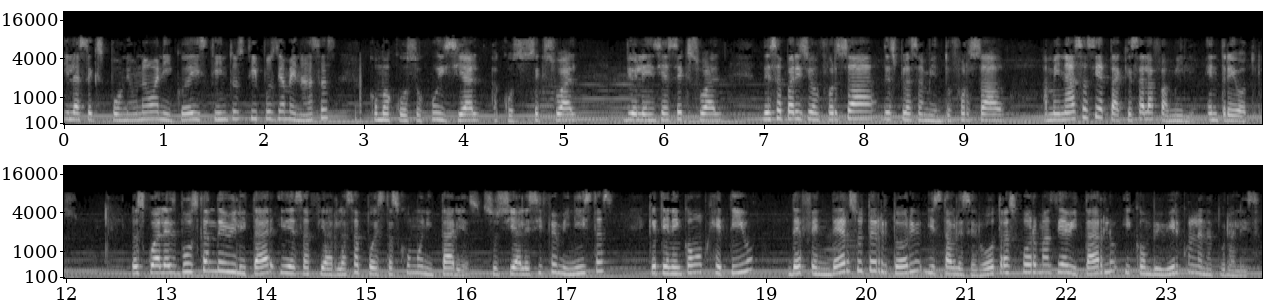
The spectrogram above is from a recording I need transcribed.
y las expone a un abanico de distintos tipos de amenazas como acoso judicial, acoso sexual, violencia sexual, desaparición forzada, desplazamiento forzado, amenazas y ataques a la familia, entre otros, los cuales buscan debilitar y desafiar las apuestas comunitarias, sociales y feministas que tienen como objetivo defender su territorio y establecer otras formas de habitarlo y convivir con la naturaleza.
